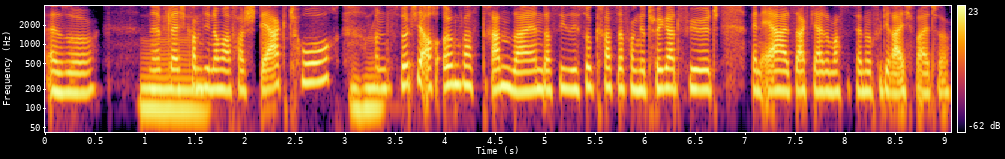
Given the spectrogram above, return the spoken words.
Also, ne, vielleicht kommt die nochmal verstärkt hoch. Mhm. Und es wird ja auch irgendwas dran sein, dass sie sich so krass davon getriggert fühlt, wenn er halt sagt, ja, du machst es ja nur für die Reichweite.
